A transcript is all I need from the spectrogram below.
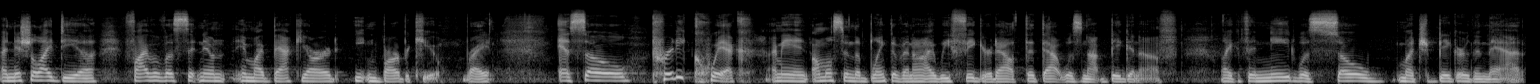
initial idea. Five of us sitting in, in my backyard eating barbecue, right? And so, pretty quick, I mean, almost in the blink of an eye, we figured out that that was not big enough. Like the need was so much bigger than that.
